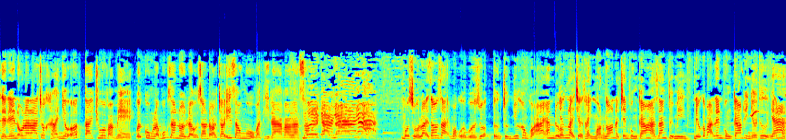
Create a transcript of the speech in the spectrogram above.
Thế nên Olala cho khá nhiều ớt, tai chua và mẻ. Cuối cùng là múc ra nồi lẩu Sau đó cho ít rau ngổ và thì là vào là xong. Mời cả nhà một số loại rau dại mọc ở bờ ruộng tưởng chừng như không có ai ăn được nhưng lại trở thành món ngon ở trên vùng cao Hà Giang tụi mình. Nếu các bạn lên vùng cao thì nhớ thử nha.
